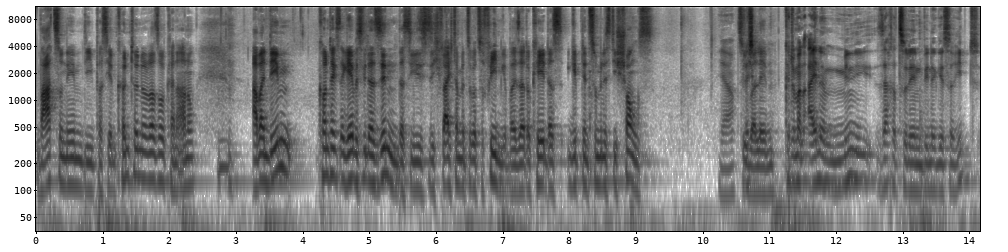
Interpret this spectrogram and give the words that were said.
wahrzunehmen, die passieren könnten oder so, keine Ahnung. Aber in dem Kontext ergäbe es wieder Sinn, dass sie sich vielleicht damit sogar zufrieden gibt, weil sie sagt, okay, das gibt denen zumindest die Chance Ja. zu Vielleicht überleben. Könnte man eine Mini-Sache zu den Bene Gesserit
